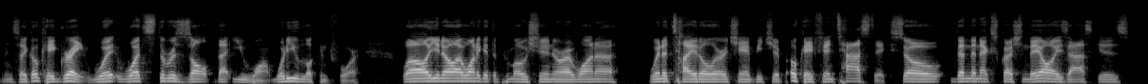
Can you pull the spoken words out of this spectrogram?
And it's like, okay, great. What, what's the result that you want? What are you looking for? Well, you know, I want to get the promotion or I want to win a title or a championship. Okay, fantastic. So then the next question they always ask is,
